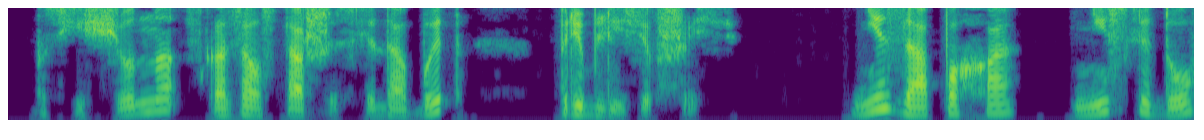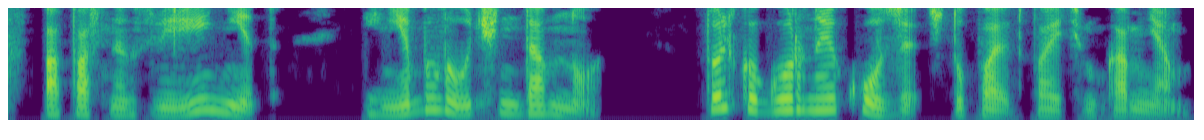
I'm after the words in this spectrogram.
– восхищенно сказал старший следопыт, приблизившись. Ни запаха, ни следов опасных зверей нет, и не было очень давно. Только горные козы ступают по этим камням.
